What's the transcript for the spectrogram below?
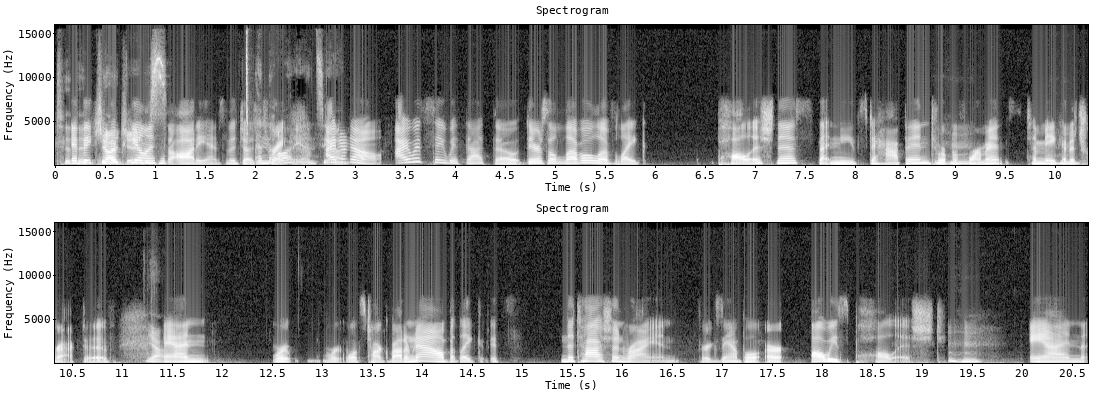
to if the they keep appealing to the audience and the judges, and the right? audience yeah I don't know. I would say with that though, there's a level of like polishness that needs to happen to Mhm. a performance to make it Mhm. attractive. yeah And we're, we're let's talk about them now, but like it's Natasha and Ryan, for example, are always polished. hmm and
